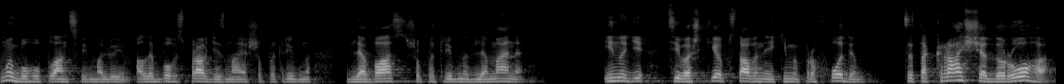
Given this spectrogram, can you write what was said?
Ми Богу план свій малюємо, але Бог справді знає, що потрібно для вас, що потрібно для мене. Іноді ці важкі обставини, які ми проходимо, це та краща дорога,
